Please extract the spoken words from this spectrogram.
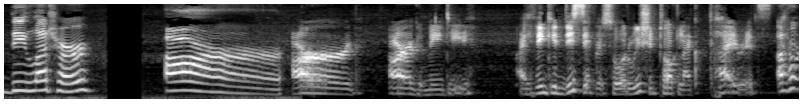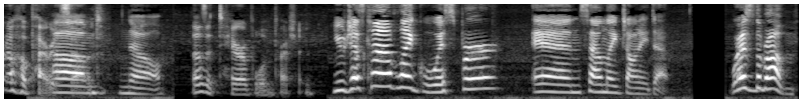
the letter R. Arg. Arg, matey. I think in this episode we should talk like pirates. I don't know how pirates Um, sound. no. That was a terrible impression. You just kind of like whisper and sound like Johnny Depp. Where's the rum?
